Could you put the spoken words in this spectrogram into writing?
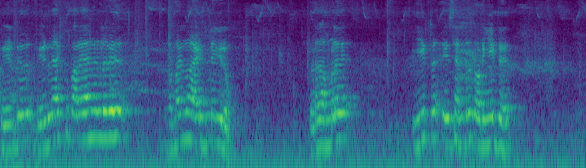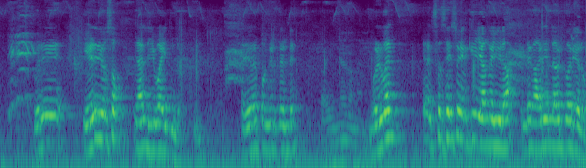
ഫീൽഡ് ഫീഡ്ബാക്ക് പറയാനുള്ളൊരു സമയമൊന്നും ആയിട്ടില്ലെങ്കിലും ഇവിടെ നമ്മൾ ഈ ഈ സെന്റർ തുടങ്ങിയിട്ട് ഒരു ഏഴ് ദിവസം ഞാൻ ലീവായിട്ടുണ്ട് അതേപോലെ പങ്കെടുത്തിട്ടുണ്ട്. മുഴുവൻ എക്സസൈസും എനിക്ക് ചെയ്യാൻ കഴിയില്ല. എന്റെ കാര്യം എല്ലാവർക്കും അറിയാലോ.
